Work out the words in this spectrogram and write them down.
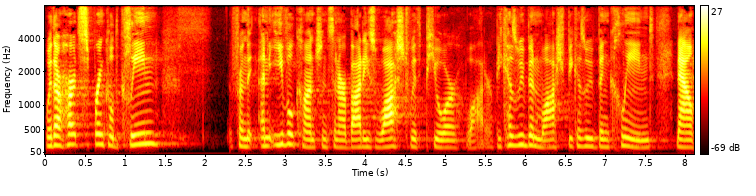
with our hearts sprinkled clean from the, an evil conscience and our bodies washed with pure water. Because we've been washed, because we've been cleaned, now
